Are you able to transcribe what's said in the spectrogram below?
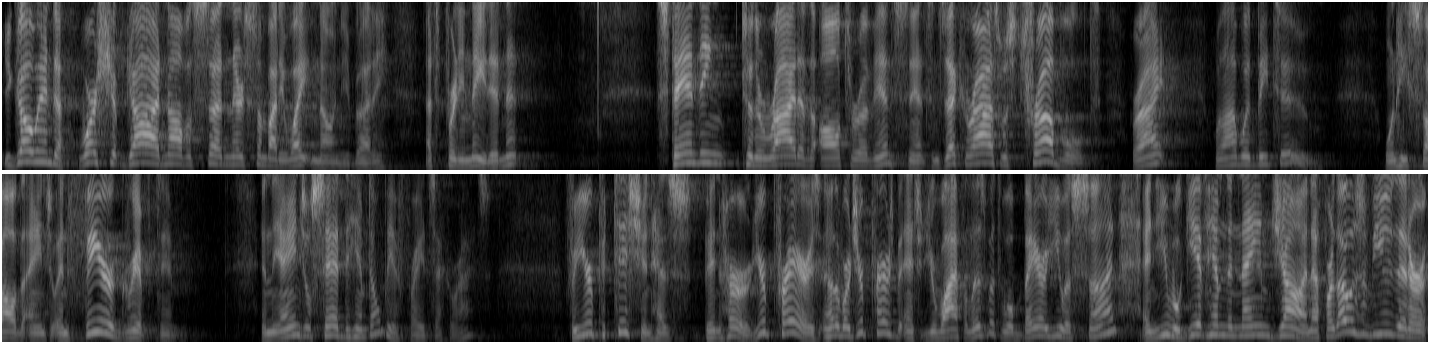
You go in to worship God, and all of a sudden there's somebody waiting on you, buddy. That's pretty neat, isn't it? Standing to the right of the altar of incense. And Zechariah was troubled, right? Well, I would be too when he saw the angel. And fear gripped him. And the angel said to him, Don't be afraid, Zechariah, for your petition has been heard. Your prayers, in other words, your prayers been answered. Your wife Elizabeth will bear you a son, and you will give him the name John. Now, for those of you that are,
